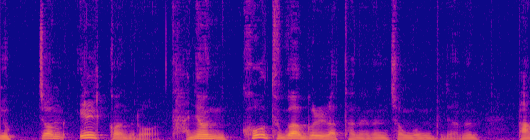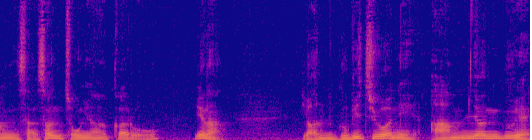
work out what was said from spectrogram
6.1건으로 단연코 두각을 나타내는 전공 분야는 방사선 종양학과로 인한 연구비 지원이 암 연구에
